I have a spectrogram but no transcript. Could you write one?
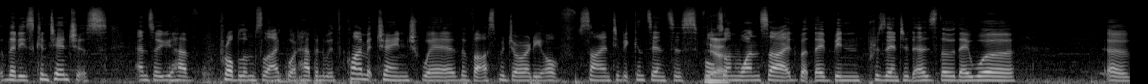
that is contentious. And so you have problems like what happened with climate change, where the vast majority of scientific consensus falls Yeah. on one side, but they've been presented as though they were uh,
